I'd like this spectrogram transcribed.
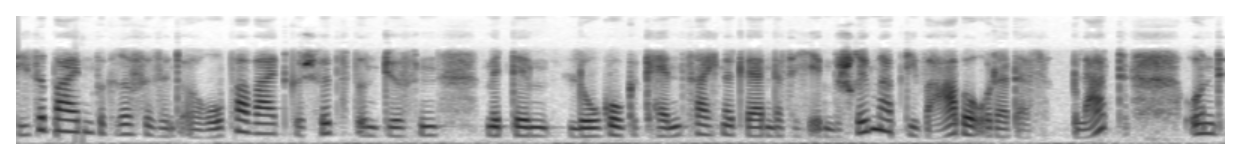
Diese beiden Begriffe sind europaweit geschützt und dürfen mit dem Logo gekennzeichnet werden, das ich eben beschrieben habe, die Wabe oder das Blatt. Und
